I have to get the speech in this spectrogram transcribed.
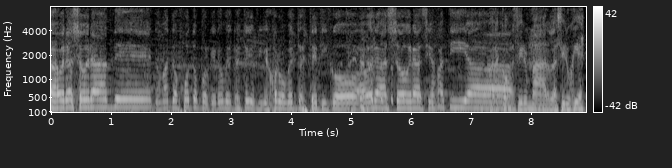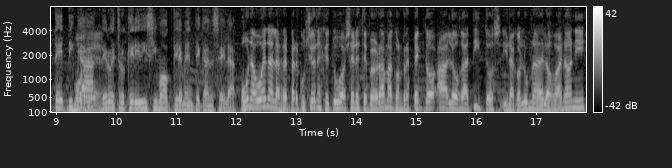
Abrazo grande, no mando fotos porque no, me- no estoy en mi mejor momento estético. Abrazo, gracias Matías. Para confirmar la cirugía estética de nuestro queridísimo Clemente Cancela. Una buena las repercusiones que tuvo ayer este programa con respecto a los gatitos y la columna de los Banoni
